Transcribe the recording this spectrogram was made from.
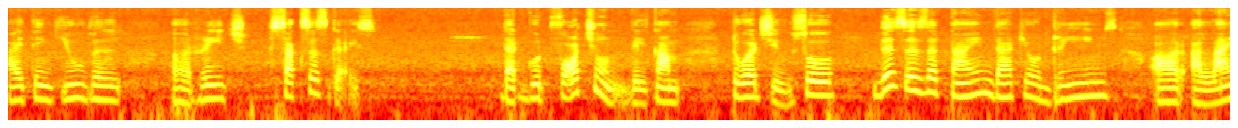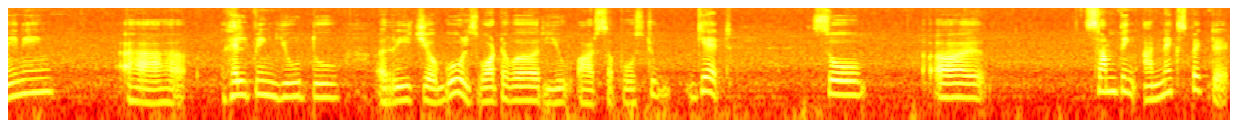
I think you will uh, reach success guys. That good fortune will come towards you. So this is the time that your dreams are aligning uh, helping you to reach your goals whatever you are supposed to get. So uh, something unexpected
